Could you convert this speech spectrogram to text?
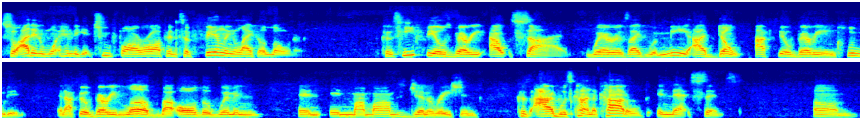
So i didn't want him to get too far off into feeling like a loner. Because he feels very outside whereas like with me i don't. I feel very included and I feel very loved by all the women in in my mom's generation. Because I was kind of coddled in that sense. Um,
